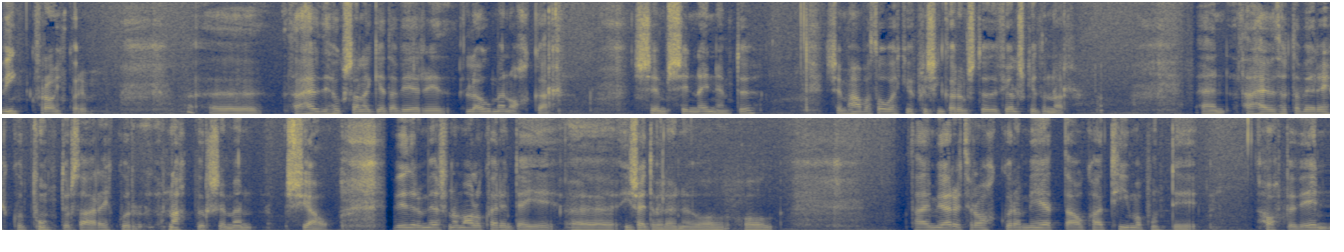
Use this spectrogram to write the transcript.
vink frá einhverjum. Uh, það hefði hugsanlega geta verið lögmenn okkar sem sinna innhemdu sem hafa þó ekki upplýsingar um stöðu fjölskyldunar en það hefði þurft að vera einhver punktur þar, einhver hnappur sem enn sjá. Við erum með svona mál á hverjum degi uh, í sveitafélaginu og, og það er mjög erfitt fyrir okkur að meta á hvaða tímapunkti hoppum við inn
